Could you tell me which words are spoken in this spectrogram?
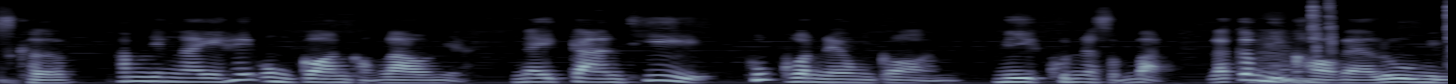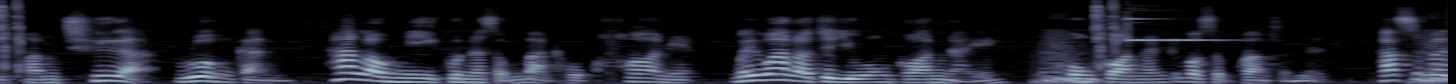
S curve ทำยังไงให้องค์กรของเราเนี่ยในการที่ทุกคนในองค์กรมีคุณสมบัติ แล้วก็มี core value มีความเชื่อร่วมกัน ถ้าเรามีคุณสมบัติ 6 ข้อเนี้ไม่ว่าเราจะอยู่องค์กรไหน องค์กรนั้นก็ประสบความสำเร็จ customer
